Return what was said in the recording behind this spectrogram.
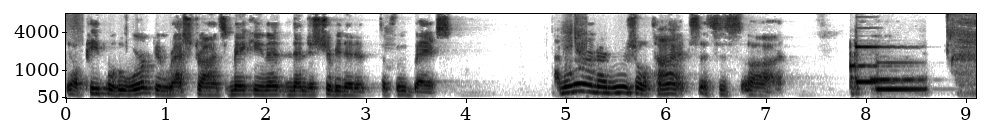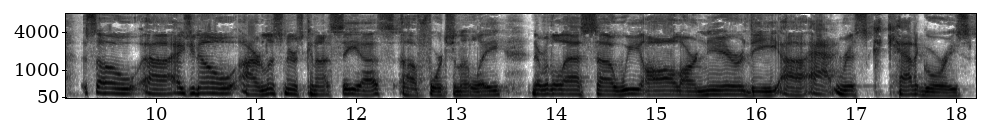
you know people who worked in restaurants making it and then distributing it to food banks. I mean, we're in unusual times. This is. Uh, so, uh, as you know, our listeners cannot see us, uh, fortunately. Nevertheless, uh, we all are near the uh, at risk categories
